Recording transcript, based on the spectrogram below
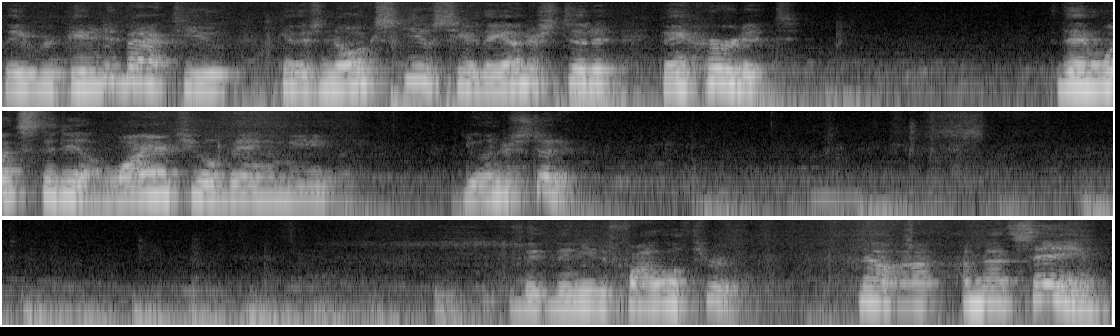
they repeated it back to you. Okay, there's no excuse here. They understood it, they heard it. Then what's the deal? Why aren't you obeying immediately? You understood it. They, they need to follow through. Now, I, I'm not saying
